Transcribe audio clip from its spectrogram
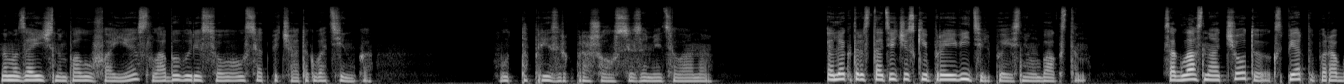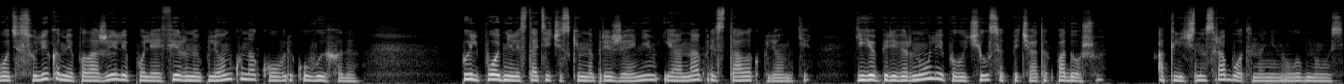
На мозаичном полу фойе слабо вырисовывался отпечаток ботинка. «Будто призрак прошелся», — заметила она. «Электростатический проявитель», — пояснил Бакстон. Согласно отчету, эксперты по работе с уликами положили полиэфирную пленку на коврик у выхода. Пыль подняли статическим напряжением, и она пристала к пленке. Ее перевернули, и получился отпечаток подошвы. «Отлично сработано», — Нина улыбнулась.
